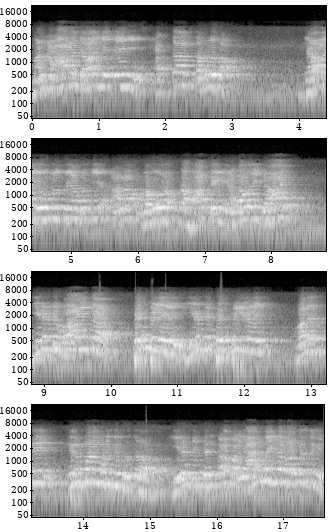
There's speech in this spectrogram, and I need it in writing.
மன் ஜாதிய ஜாரியத்தை ஹத்தா தமிழா ஜா எவ்வளவு கியாமத்தி அலா வகுர அதாவது யார் இரண்டு வாலிப பெண் பிள்ளைகளை இரண்டு பெண் பிள்ளைகளை வளர்த்து திருமணம் முடித்து கொடுக்கிறார். இரண்டு பெண் யாருமே இல்ல வளர்க்கறதுக்கு.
